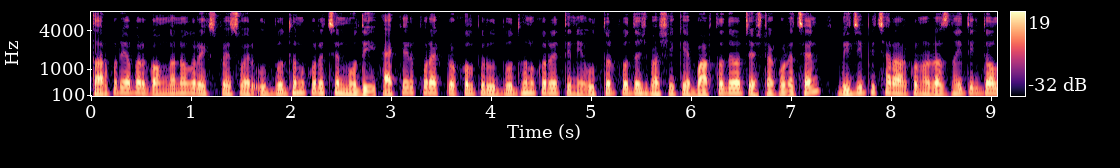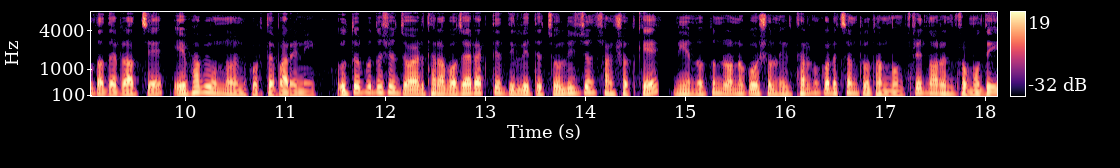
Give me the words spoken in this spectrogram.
তারপরে আবার গঙ্গানগর এক্সপ্রেসওয়ের উদ্বোধন করেছেন মোদী। একের পর এক প্রকল্পের উদ্বোধন করে তিনি উত্তরপ্রদেশবাসীকে বার্তা দেওয়ার চেষ্টা করেছেন। বিজেপি ছাড়া আর কোনো রাজনৈতিক দল তাদের রাজ্যে এভাবে উন্নয়ন করতে পারেনি। উত্তরপ্রদেশের জয়ের ধারা বজায় রাখতে দিল্লিতে চল্লিশ জন সাংসদকে নিয়ে নতুন রণকৌশল নির্ধারণ করেছেন প্রধানমন্ত্রী নরেন্দ্র মোদী।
